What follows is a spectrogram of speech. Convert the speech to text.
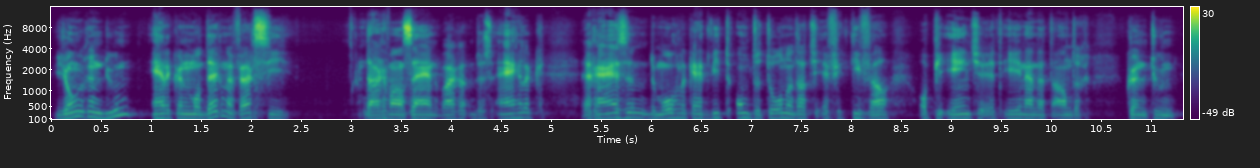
jongeren doen, eigenlijk een moderne versie daarvan zijn, waar dus eigenlijk reizen de mogelijkheid biedt om te tonen dat je effectief wel op je eentje het een en het ander kunt doen.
